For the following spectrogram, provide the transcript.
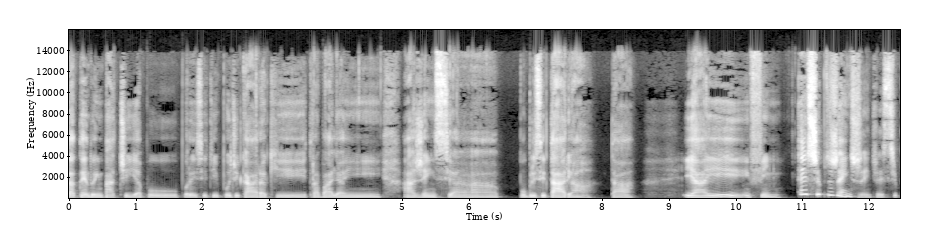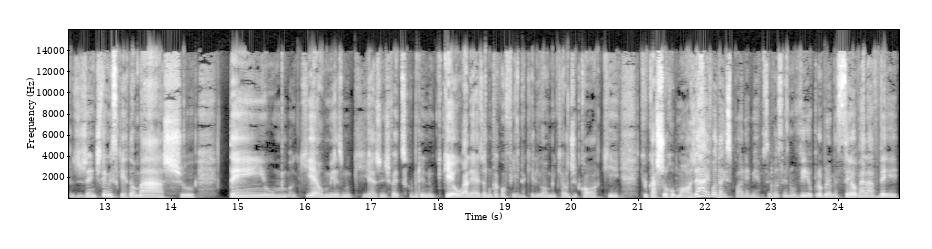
tá tendo empatia por, por esse tipo de cara que trabalha em agência publicitária, tá? E aí, enfim, é esse tipo de gente, gente. Esse tipo de gente tem o esquerdo macho, tem o que é o mesmo que a gente vai descobrindo que eu, aliás, eu nunca confiei naquele homem que é o de coque, que o cachorro morde. Ah, eu vou dar spoiler mesmo. Se você não viu, o problema é seu, vai lá ver.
